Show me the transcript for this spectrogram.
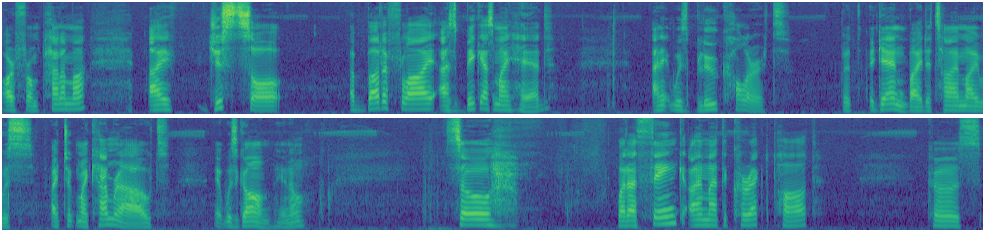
are from Panama. I just saw a butterfly as big as my head and it was blue colored. But again, by the time I was I took my camera out, it was gone, you know. So but I think I'm at the correct path because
